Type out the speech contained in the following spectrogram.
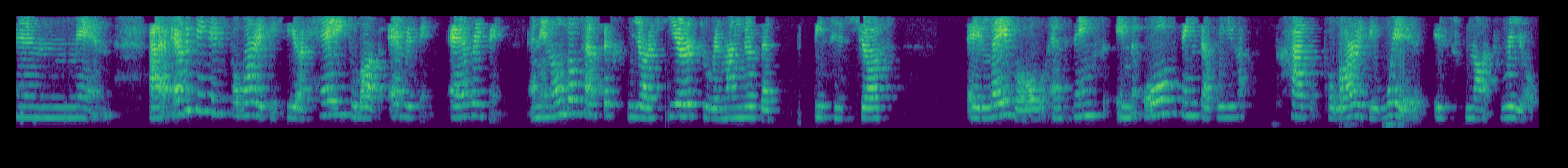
and, and men. Uh, everything is polarity here, hate, love, everything, everything. And in all those aspects, we are here to remind us that this is just a label and things in all things that we have polarity with is not real.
